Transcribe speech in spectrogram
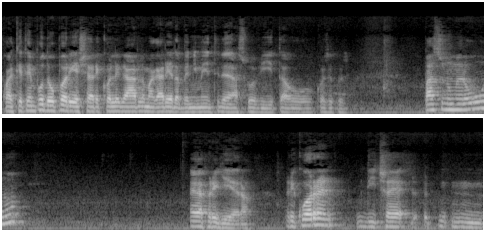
qualche tempo dopo riesce a ricollegarlo magari ad avvenimenti della sua vita o cose così. Passo numero uno, è la preghiera. Ricorre dice mm,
